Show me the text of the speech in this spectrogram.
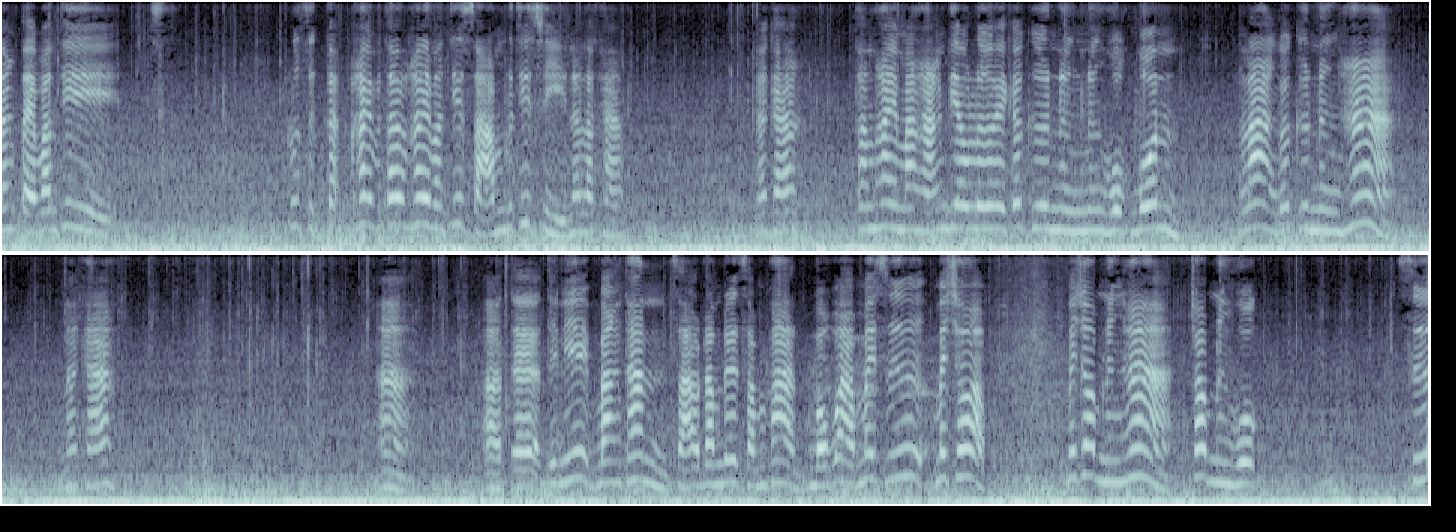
ตั้งแต่วันที่ รู้สึกให้ท่านให้วันที่สามหรือที่สี่นั่นแหละค่ะนะคะ ท่านให้มาหางเดียวเลยก็คือหนึ่งหนึ่งหกบน ล่างก็คือหนึ่งห้านะคะอ่าแต่ทีนี้บางท่านสาวดำได้สัมภาษณ์บอกว่าไม่ซื้อไม่ชอบ ไม่ชอบหนึ่งห้าชอบหนึ่งหกซื้อ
